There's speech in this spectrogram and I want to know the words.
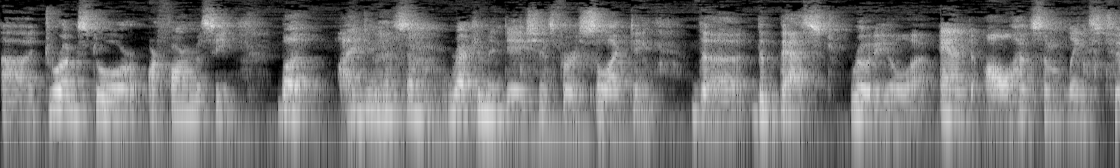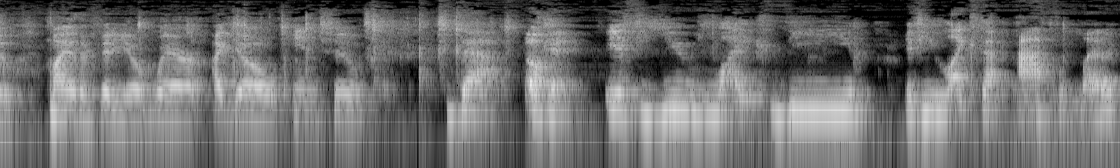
uh, drugstore or pharmacy. But I do have some recommendations for selecting the the best rhodiola, and I'll have some links to my other video where I go into that. Okay, if you like the if you like that athletic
